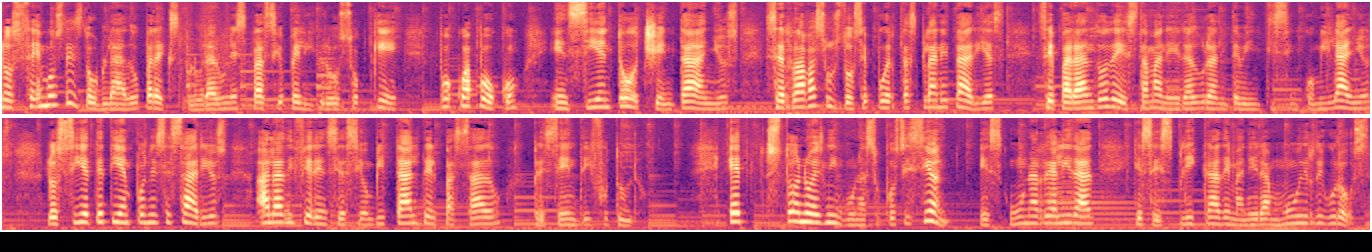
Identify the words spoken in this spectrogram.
Nos hemos desdoblado para explorar un espacio peligroso que, poco a poco, en 180 años, cerraba sus 12 puertas planetarias, separando de esta manera durante 25.000 años los siete tiempos necesarios a la diferenciación vital del pasado, presente y futuro. Esto no es ninguna suposición, es una realidad que se explica de manera muy rigurosa.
